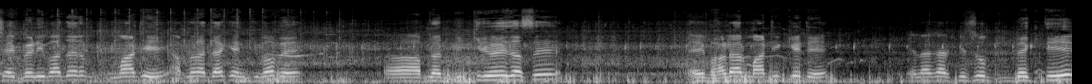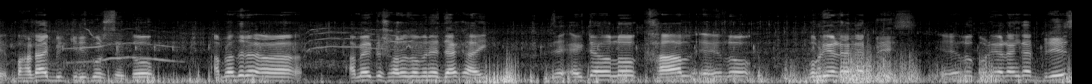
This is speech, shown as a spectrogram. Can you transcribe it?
সেই বেড়িবাঁধের মাটি আপনারা দেখেন কীভাবে আপনার বিক্রি হয়ে যাচ্ছে। এই ভাটার মাটি কেটে এলাকার কিছু ব্যক্তি ভাটায় বিক্রি করছে। তো আপনাদের আমি একটু সরজমিনে দেখাই যে এইটা হলো খাল, এ হলো গড়িয়াডাঙ্গার ব্রিজ। এ হলো গড়িয়াডাঙ্গার ব্রিজ।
